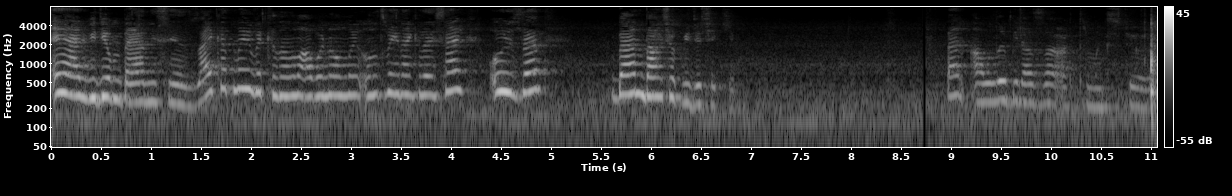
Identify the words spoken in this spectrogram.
Eğer videomu beğendiyseniz like atmayı ve kanalıma abone olmayı unutmayın arkadaşlar. O yüzden ben daha çok video çekeyim. Ben allığı biraz daha arttırmak istiyorum.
